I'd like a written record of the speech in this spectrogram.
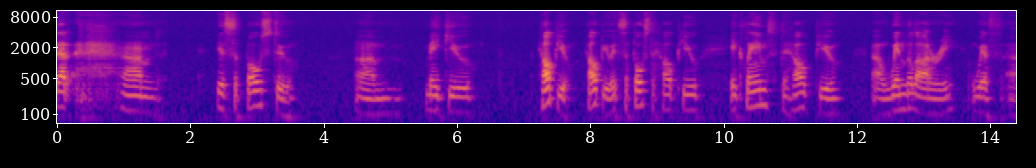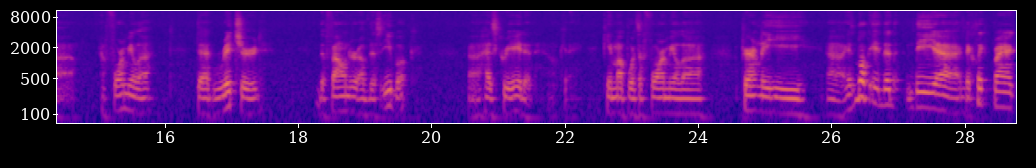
that um, is supposed to um, make you help you. Help you. It's supposed to help you. It claims to help you uh, win the lottery with uh, a formula that Richard, the founder of this ebook, uh, has created. Okay, came up with a formula. Apparently, he uh, his book it, the the uh, the ClickBank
